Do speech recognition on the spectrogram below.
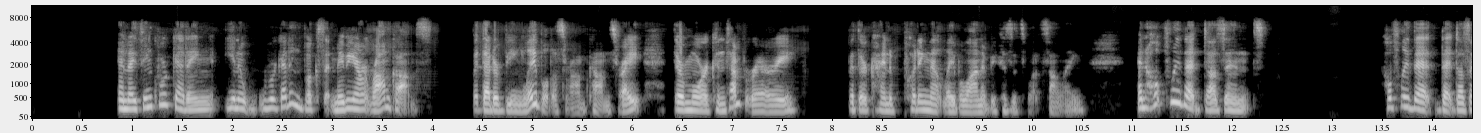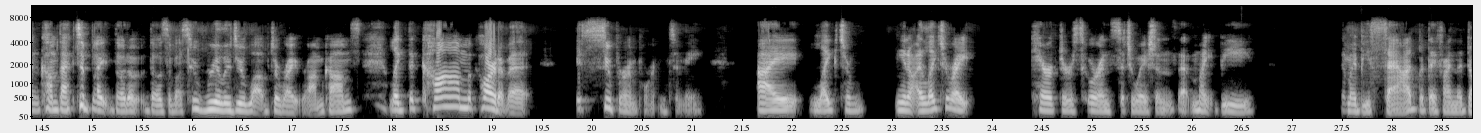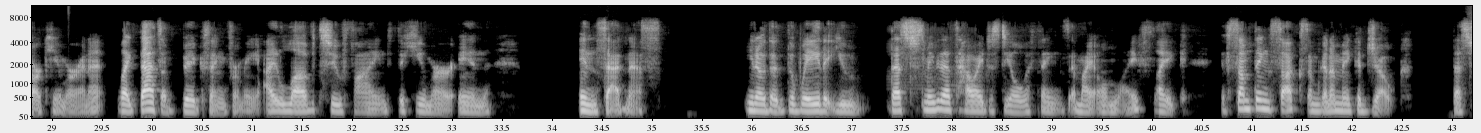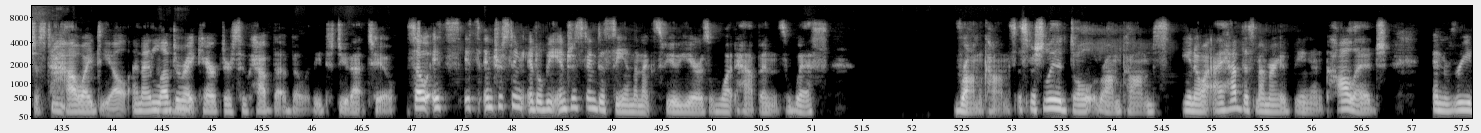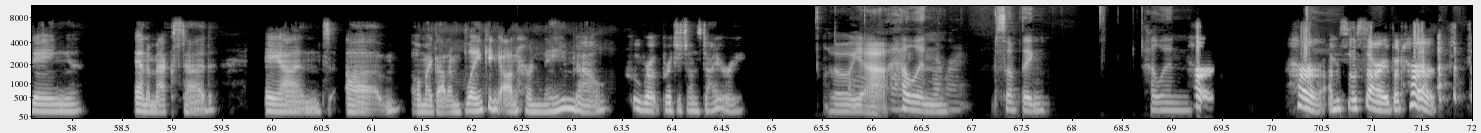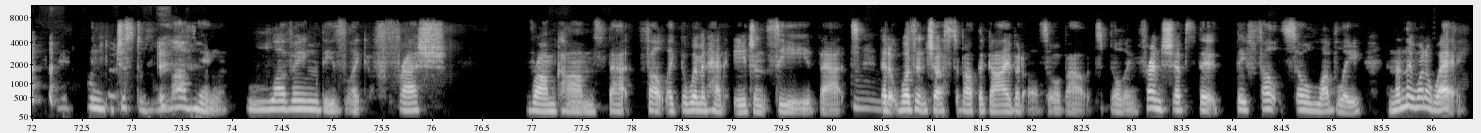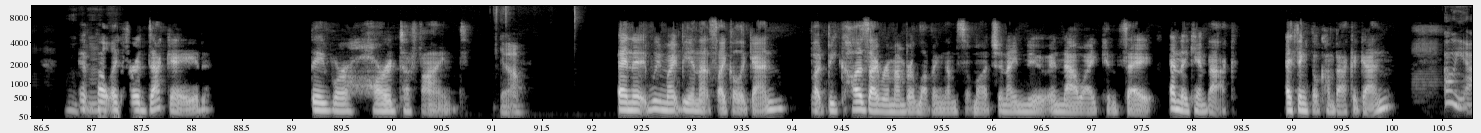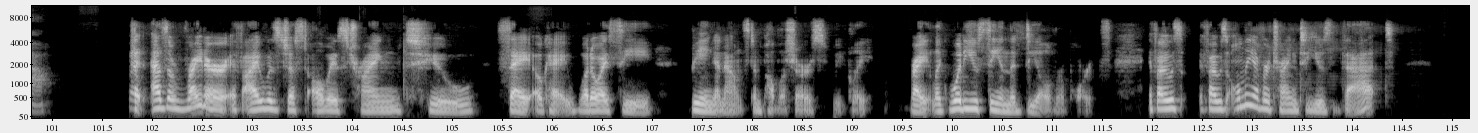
And I think we're getting, you know, we're getting books that maybe aren't rom coms, but that are being labeled as rom coms, right? They're more contemporary, but they're kind of putting that label on it because it's what's selling. And hopefully that doesn't hopefully that that doesn't come back to bite those of us who really do love to write rom-coms like the calm part of it is super important to me i like to you know i like to write characters who are in situations that might be that might be sad but they find the dark humor in it like that's a big thing for me i love to find the humor in in sadness you know the the way that you that's just maybe that's how i just deal with things in my own life like if something sucks i'm going to make a joke that's just mm. how I deal. And I love mm-hmm. to write characters who have the ability to do that too. So it's it's interesting. It'll be interesting to see in the next few years what happens with rom-coms, especially adult rom-coms. You know, I have this memory of being in college and reading Anna Maxted and um oh my god, I'm blanking on her name now. Who wrote Bridget Jones' Diary? Oh, oh yeah, oh, Helen right. something. Helen. Her. Her. I'm so sorry, but her. and just loving, loving these like fresh rom-coms that felt like the women had agency that mm. that it wasn't just about the guy but also about building friendships that they, they felt so lovely and then they went away mm-hmm. it felt like for a decade they were hard to find yeah and it, we might be in that cycle again but because I remember loving them so much and I knew, and now I can say, and they came back, I think they'll come back again. Oh, yeah. But as a writer, if I was just always trying to say, okay, what do I see being announced in Publishers Weekly? Right? Like what do you see in the deal reports? If I was if I was only ever trying to use that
